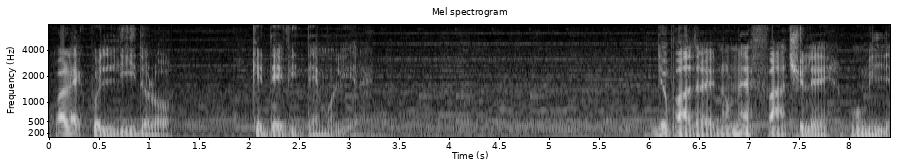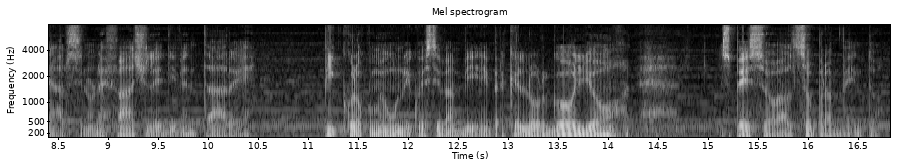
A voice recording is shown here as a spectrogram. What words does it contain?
Qual è quell'idolo che devi demolire? Dio Padre, non è facile umiliarsi, non è facile diventare piccolo come uno di questi bambini, perché l'orgoglio eh, spesso ha il sopravvento.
